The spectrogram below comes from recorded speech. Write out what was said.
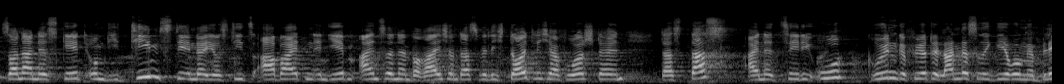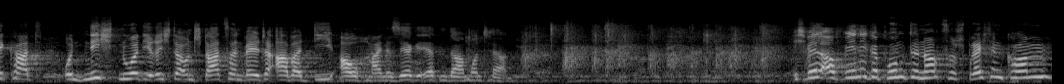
sondern es geht um die Teams, die in der Justiz arbeiten, in jedem einzelnen Bereich. Das will ich deutlich hervorstellen dass das eine CDU-grün geführte Landesregierung im Blick hat und nicht nur die Richter und Staatsanwälte, aber die auch, meine sehr geehrten Damen und Herren. Ich will auf wenige Punkte noch zu sprechen kommen.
